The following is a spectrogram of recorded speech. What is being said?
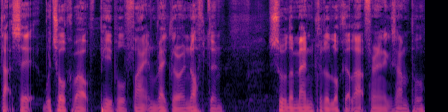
that's it. We talk about people fighting regular and often. Some of the men could have looked at that for an example.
